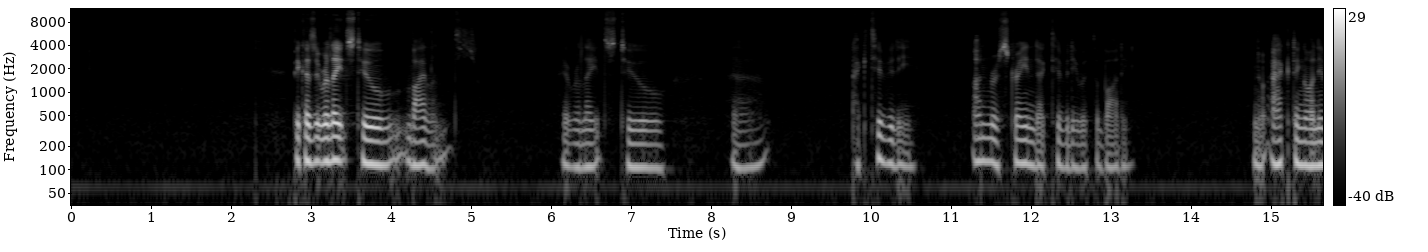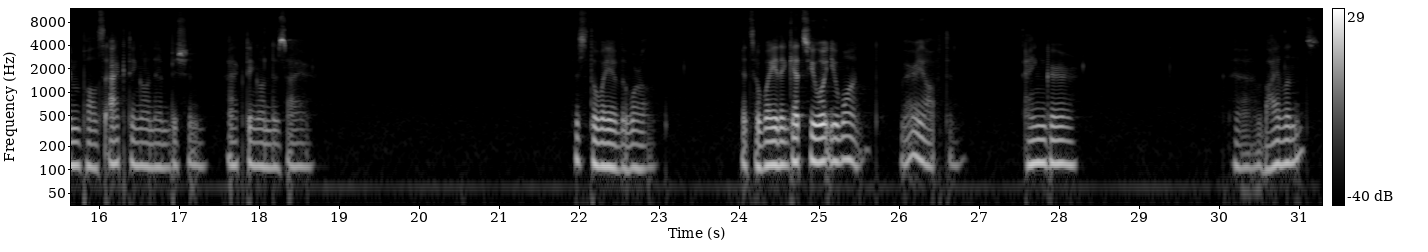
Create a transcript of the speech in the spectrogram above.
Because it relates to violence. It relates to uh, activity, unrestrained activity with the body. You know, acting on impulse, acting on ambition, acting on desire. This is the way of the world. It's a way that gets you what you want, very often. Anger, uh, violence.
